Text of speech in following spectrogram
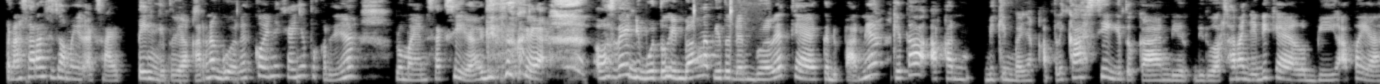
penasaran sih sama UX writing gitu ya. Karena gue liat kok ini kayaknya pekerjaannya lumayan seksi ya gitu. Kayak maksudnya dibutuhin banget gitu. Dan gue liat kayak ke depannya kita akan bikin banyak aplikasi gitu kan di di luar sana. Jadi kayak lebih apa ya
